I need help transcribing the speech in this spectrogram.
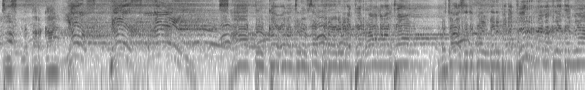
cis letarkan yes yes satu kawalan cukup sempurna daripada Purnama Malantang mencoba satu poin daripada Purnama kelihatannya.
